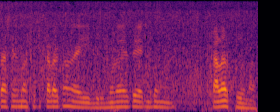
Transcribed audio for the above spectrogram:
চাষের মাছের কালার আর এই বিল মনে হয় একদম কালারফুল মাছ।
